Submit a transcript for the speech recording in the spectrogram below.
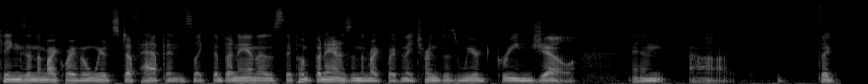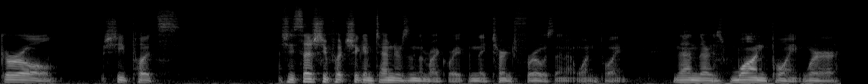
things in the microwave and weird stuff happens. Like the bananas, they put bananas in the microwave and they turn this weird green gel. And uh the girl she puts she says she put chicken tenders in the microwave and they turned frozen at one point. Then there's one point where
